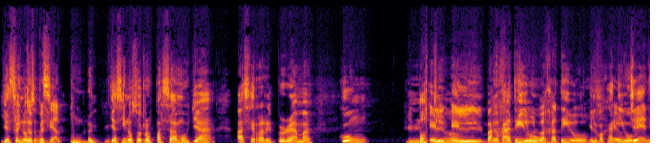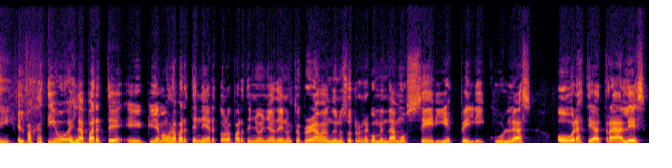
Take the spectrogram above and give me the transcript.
y, así especial. y así nosotros pasamos ya a cerrar el programa con el, bajativo, el, bajativo, el bajativo. El bajativo es la parte eh, que llamamos la parte nerd o la parte ñoña de nuestro programa, donde nosotros recomendamos series, películas, obras teatrales,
